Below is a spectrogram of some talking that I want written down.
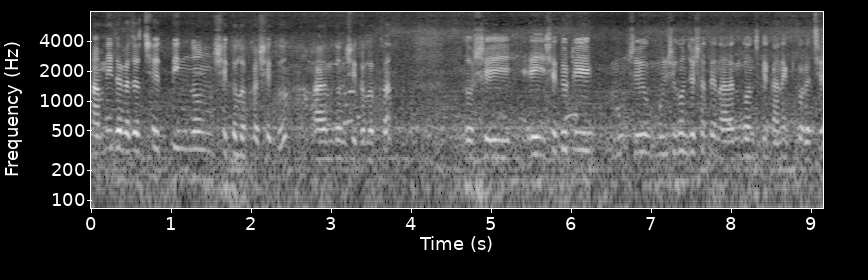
সামনেই দেখা যাচ্ছে তিন নং শীতলক্ষা সেতু, নারায়ণগঞ্জ শীতলক্ষা তো সেই এই সেতুটি মুন্সি মুন্সিগঞ্জের সাথে নারায়ণগঞ্জকে কানেক্ট করেছে।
